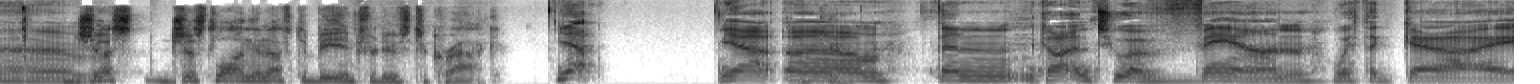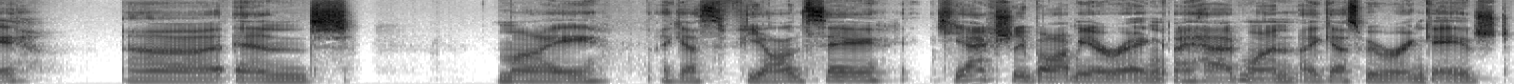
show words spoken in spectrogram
Um, Just just long enough to be introduced to crack. yeah, yeah. Um, Then got into a van with a guy uh, and my, I guess, fiance. He actually bought me a ring. I had one. I guess we were engaged.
